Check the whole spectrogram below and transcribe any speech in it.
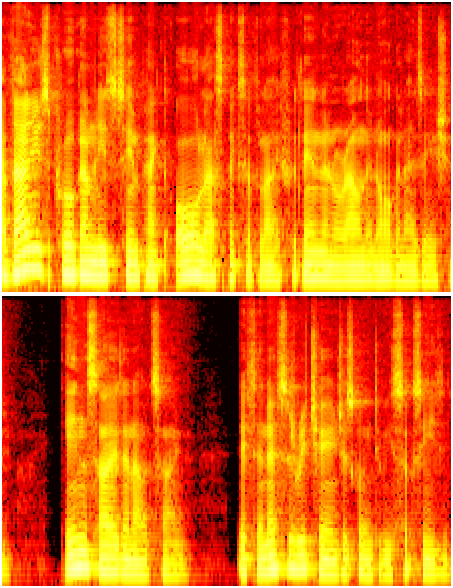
A values program needs to impact all aspects of life within and around an organization, inside and outside, if the necessary change is going to be succeeded.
